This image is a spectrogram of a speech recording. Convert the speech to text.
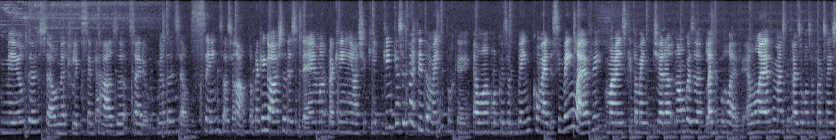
meu Deus do céu, Netflix sempre arrasa. Sério, meu Deus do céu, sensacional. Então pra quem gosta desse tema, pra quem acha que... Quem quer se divertir também, porque é uma, uma coisa bem comédia, assim, bem leve, mas que também gera... Não é uma coisa leve por leve, é um leve, mas que traz algumas reflexões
